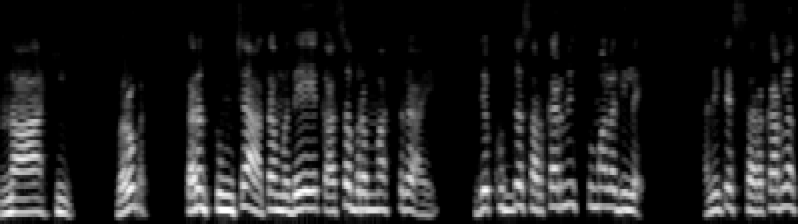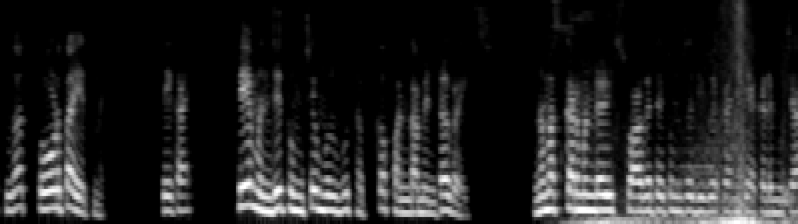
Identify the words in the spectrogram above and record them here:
नाही. बरोबर? कारण तुमच्या हातामध्ये एक असं ब्रह्मास्त्र आहे जे खुद्द सरकारनेच तुम्हाला दिलंय आणि ते सरकारला सुद्धा तोडता येत नाही. ते काय? ते म्हणजे तुमचे मूलभूत हक्क फंडामेंटल राईट्स नमस्कार मंडळी स्वागत आहे तुमचं दिव्य क्रांती अकॅडमीच्या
